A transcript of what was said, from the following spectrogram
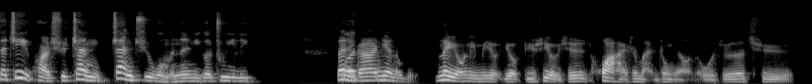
在这一块去占占据我们的一个注意力。那你刚才念的内容里面有有，比如说有些话还是蛮重要的。我觉得去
